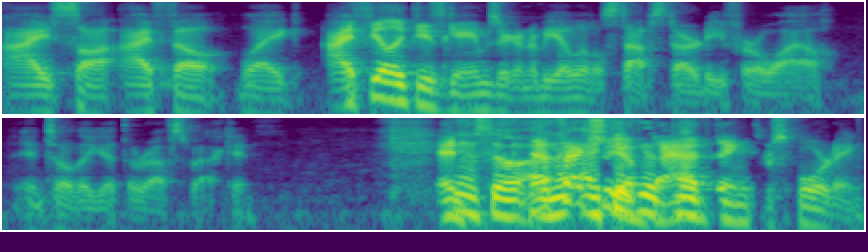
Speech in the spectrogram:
I saw, I felt like, I feel like these games are going to be a little stop starty for a while until they get the refs back in. And Yeah, so- that's actually a that- bad thing for sporting,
